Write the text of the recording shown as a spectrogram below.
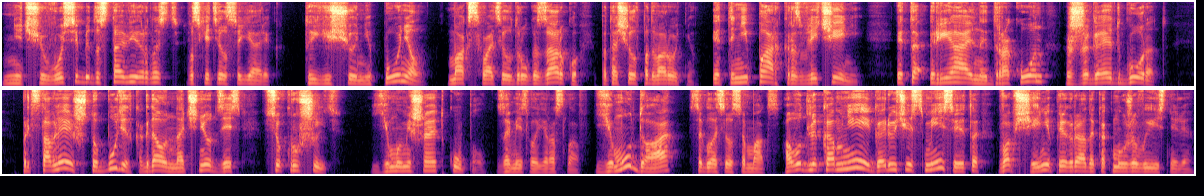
«Ничего себе достоверность!» – восхитился Ярик. «Ты еще не понял?» Макс схватил друга за руку, потащил в подворотню. «Это не парк развлечений. Это реальный дракон сжигает город. Представляешь, что будет, когда он начнет здесь все крушить?» «Ему мешает купол», – заметил Ярослав. «Ему да», – согласился Макс. «А вот для камней и горючей смеси это вообще не преграда, как мы уже выяснили».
